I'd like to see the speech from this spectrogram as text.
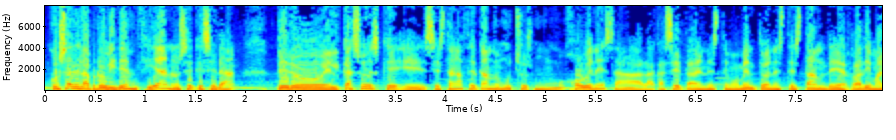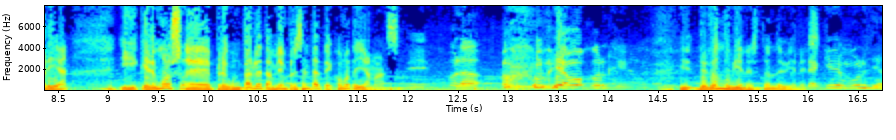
Eh, cosa de la providencia, no sé qué será, pero el caso es que eh, se están acercando muchos jóvenes a la caseta en este momento, en este stand de Radio María, y queremos eh, preguntarle también, preséntate, ¿cómo te llamas? Hola, me llamo Jorge, ¿Y ¿De dónde vienes? ¿De dónde vienes? de aquí de Murcia.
